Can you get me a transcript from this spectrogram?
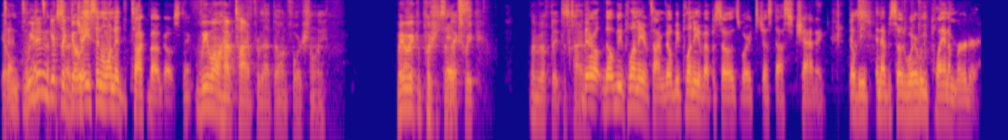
yeah, to end we didn't get to episode. go. Jason wanted to talk about ghosting. We won't have time for that though, unfortunately. Maybe we could push it to next week. Let me update this title. There, there'll be plenty of time. There'll be plenty of episodes where it's just us chatting. There'll Yes. be an episode where we plan a murder.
